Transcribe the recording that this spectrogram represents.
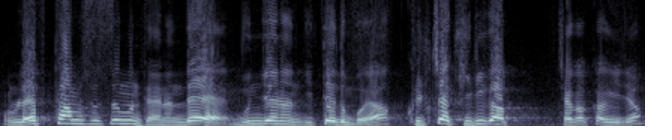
그럼 left 함수 쓰면 되는데 문제는 이때도 뭐야? 글자 길이가 제각각이죠?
